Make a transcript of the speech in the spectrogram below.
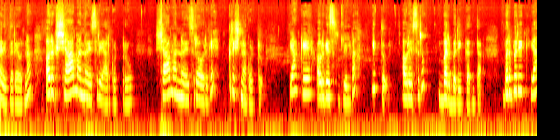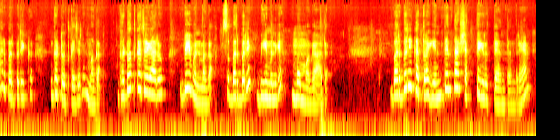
ಕರೀತಾರೆ ಅವ್ರನ್ನ ಅವ್ರಿಗೆ ಶ್ಯಾಮ್ ಅನ್ನೋ ಹೆಸರು ಯಾರು ಕೊಟ್ಟರು ಶ್ಯಾಮ್ ಅನ್ನೋ ಹೆಸರು ಅವ್ರಿಗೆ ಕೃಷ್ಣ ಕೊಟ್ಟರು ಯಾಕೆ? ಅವ್ರಿಗೆ ಹೆಸರಿರ್ಲಿಲ್ವಾ ಇತ್ತು. ಅವ್ರ ಹೆಸರು ಬರ್ಬರಿಕ್ ಅಂತ. ಬರ್ಬರಿಕ್ ಯಾರು ಬರ್ಬರಿಕ್? ಘಟೋತ್ಕಜನ ಮಗ. ಘಟೋತ್ಕಜ ಯಾರು? ಭೀಮನ್ ಮಗ. ಸೊ ಬರ್ಬರಿಕ್ ಭೀಮನ್ಗೆ ಮೊಮ್ಮಗ ಆದ. ಬರ್ಬರಿಕ್ ಹತ್ರ ಎಂತೆಂಥ ಶಕ್ತಿ ಇರುತ್ತೆ ಅಂತಂದರೆ,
